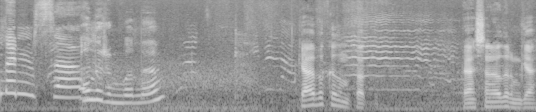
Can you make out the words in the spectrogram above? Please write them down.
alır mısın? Alırım balım. Gel bakalım tatlım. Ben sana alırım gel.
